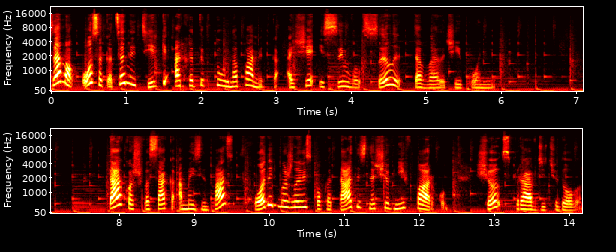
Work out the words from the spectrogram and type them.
Замок Осака це не тільки архітектурна пам'ятка, а ще і символ сили та величі Японії. Також в Osaka Amazing Pass входить можливість покататись на човні в парку, що справді чудово.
